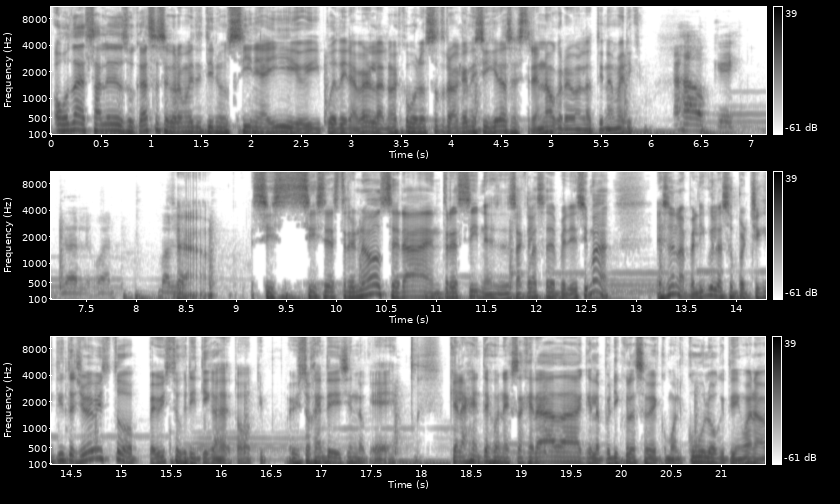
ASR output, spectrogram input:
Oda sale de su casa, seguramente tiene un cine ahí y puede ir a verla. No es como nosotros, acá ni siquiera se estrenó, creo, en Latinoamérica. Ah, ok. Dale, bueno. Vale. O sea, si, se estrenó, será en tres cines de esa clase de película. Es una película súper chiquitita. Yo he visto, he visto críticas de todo tipo. He visto gente diciendo que, que la gente es una exagerada, que la película se ve como el culo, que tiene, bueno,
